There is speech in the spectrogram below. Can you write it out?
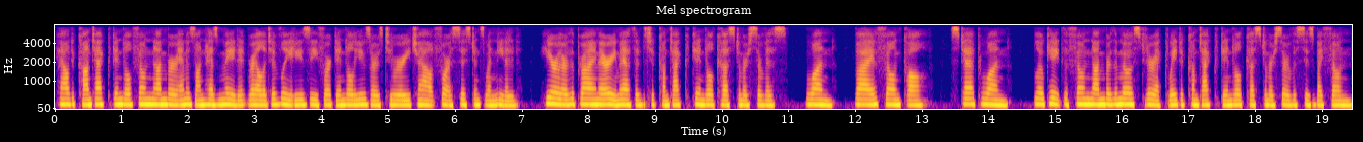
How to contact Kindle phone number Amazon has made it relatively easy for Kindle users to reach out for assistance when needed. Here are the primary methods to contact Kindle customer service. 1. Via phone call. Step 1. Locate the phone number. The most direct way to contact Kindle customer service is by phone.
